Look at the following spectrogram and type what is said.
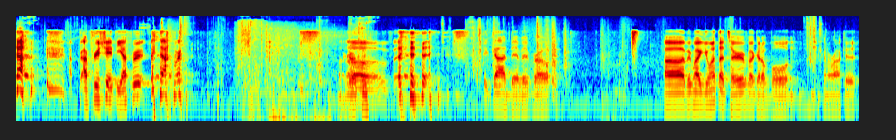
I appreciate the effort. I got. Oh. God damn it, bro. Uh, Big Mike, you want that turb? I got a volt. I'm gonna rock it.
